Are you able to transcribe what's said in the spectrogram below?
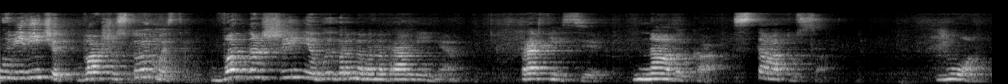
Увеличат вашу стоимость в отношении выбранного направления, профессии, навыка, статуса. Но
